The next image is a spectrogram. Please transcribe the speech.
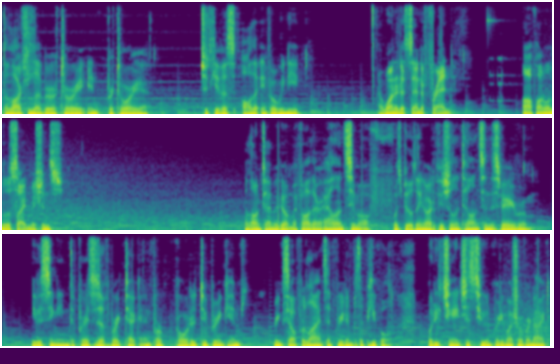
The large laboratory in Pretoria should give us all the info we need. I wanted to send a friend off on one of those side missions. A long time ago, my father, Alan Simov, was building artificial intelligence in this very room. He was singing the praises of BreakTech and purported to bring him bring self-reliance and freedom to the people but he changed his tune pretty much overnight.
